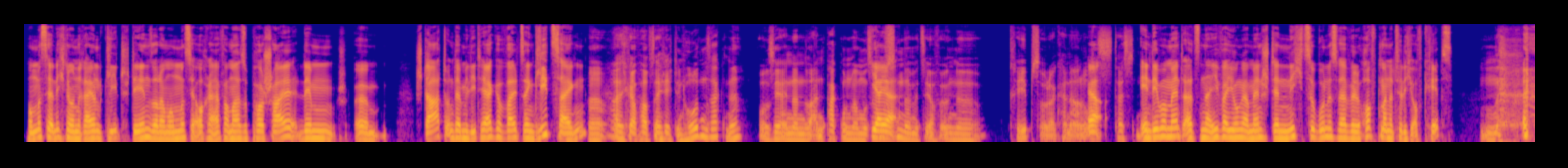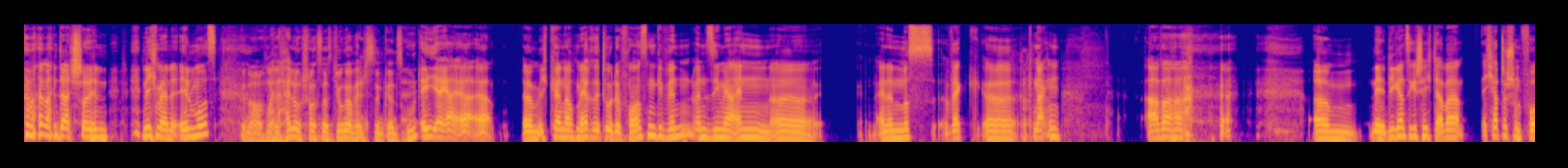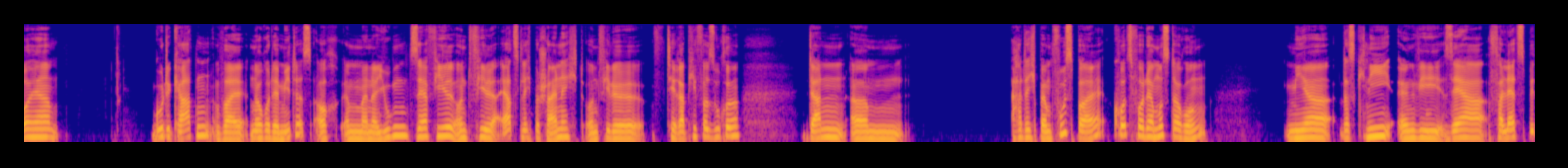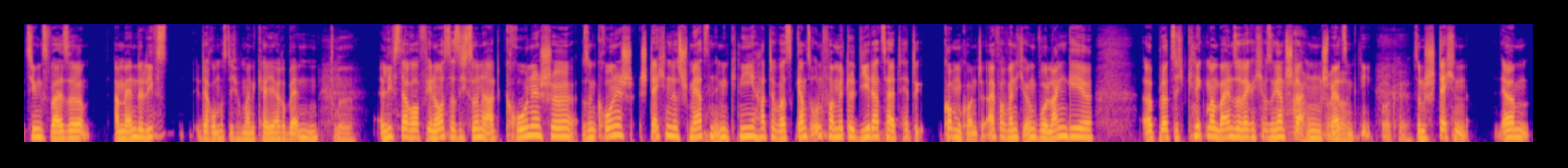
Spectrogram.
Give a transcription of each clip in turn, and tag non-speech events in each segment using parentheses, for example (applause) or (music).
Man muss ja nicht nur in Reihe und Glied stehen, sondern man muss ja auch einfach mal so pauschal dem ähm, Staat und der Militärgewalt sein Glied zeigen. Ja, also ich glaube hauptsächlich den Hodensack, ne? Wo sie einen dann so anpacken und man muss Ja, ja. husten, damit sie auf irgendeine Krebs oder keine Ahnung Ja. was testen. In dem Moment als naiver junger Mensch, der nicht zur Bundeswehr will, hofft man natürlich auf Krebs, (laughs) weil man da schon nicht mehr hin muss. genau, meine Heilungschancen als junger Mensch sind ganz gut. Äh, Ja, ja, ja, ja. Ähm, ich kann auch mehrere Tour de France gewinnen, wenn sie mir einen, äh, eine Nuss wegknacken. Äh, aber ähm, nee, die ganze Geschichte. Aber ich hatte schon vorher gute Karten, weil Neurodermitis auch in meiner Jugend sehr viel und viel ärztlich bescheinigt und viele Therapieversuche. Dann ähm, hatte ich beim Fußball kurz vor der Musterung mir das Knie irgendwie sehr verletzt, beziehungsweise am Ende lief es, darum musste ich auch meine Karriere beenden, Ne? Lief es darauf hinaus, dass ich so eine Art chronische, so ein chronisch stechendes Schmerzen im Knie hatte, was ganz unvermittelt jederzeit hätte kommen konnte. Einfach wenn ich irgendwo lang gehe, äh, plötzlich knickt mein Bein so weg, ich habe so einen ganz starken Ah, Schmerz ah. im Knie. Okay. So ein Stechen. Ähm,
